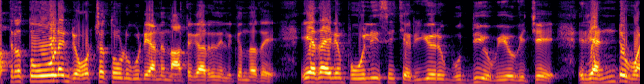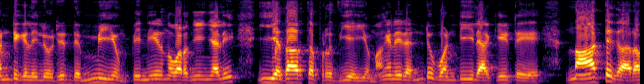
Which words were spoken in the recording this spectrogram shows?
അത്രത്തോളം രോക്ഷത്തോടു കൂടിയാണ് നാട്ടുകാർ നിൽക്കുന്നത്. ഏതായാലും പോലീസ് ചെറിയൊരു ബുദ്ധി ഉപയോഗിച്ച് രണ്ട് വണ്ടികളിൽ ഒരു ഡെമ്മിയും പിന്നീടെന്ന് പറഞ്ഞു കഴിഞ്ഞാൽ ഈ യഥാർത്ഥ പ്രതിയെയും അങ്ങനെ രണ്ട് വണ്ടിയിലാക്കിയിട്ട് നാട്ടുകാരെ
